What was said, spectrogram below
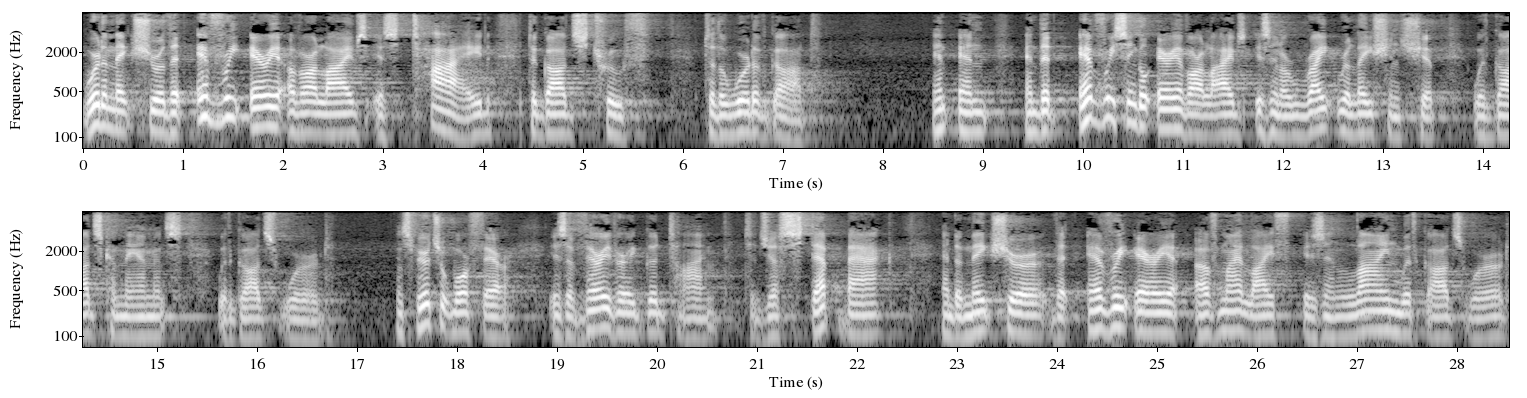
we're to make sure that every area of our lives is tied to God's truth, to the Word of God. And, and, and that every single area of our lives is in a right relationship with God's commandments, with God's Word. And spiritual warfare is a very, very good time to just step back and to make sure that every area of my life is in line with God's Word.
